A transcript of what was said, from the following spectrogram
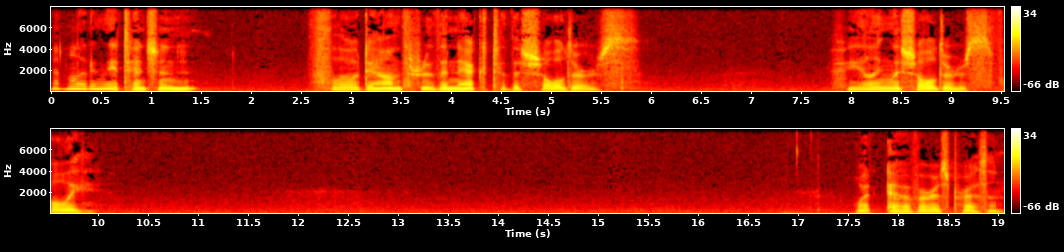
And letting the attention flow down through the neck to the shoulders. Feeling the shoulders fully. Whatever is present.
